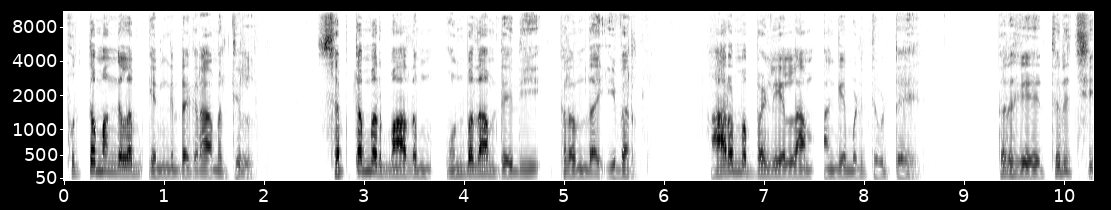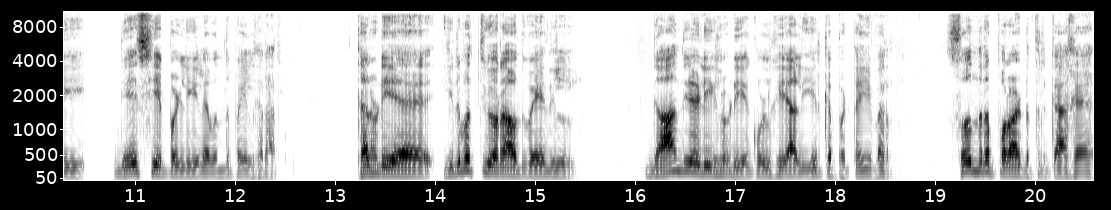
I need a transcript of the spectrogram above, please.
புத்தமங்கலம் என்கின்ற கிராமத்தில் செப்டம்பர் மாதம் ஒன்பதாம் தேதி பிறந்த இவர். ஆரம்ப பள்ளியெல்லாம் அங்கே முடித்துவிட்டு பிறகு திருச்சி தேசிய பள்ளியில் வந்து பயில்கிறார். தன்னுடைய இருபத்தி ஓராவது வயதில் காந்தியடிகளுடைய கொள்கையால் ஈர்க்கப்பட்ட இவர் சுதந்திர போராட்டத்திற்காக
